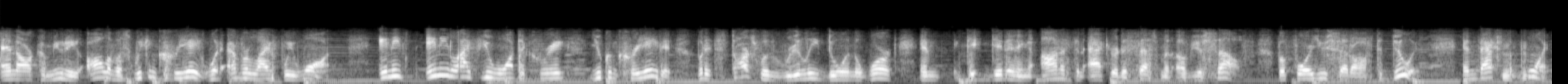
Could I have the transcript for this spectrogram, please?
in our community, all of us, we can create whatever life we want. Any any life you want to create, you can create it. But it starts with really doing the work and get, getting an honest and accurate assessment of yourself before you set off to do it. And that's the mm-hmm. point.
